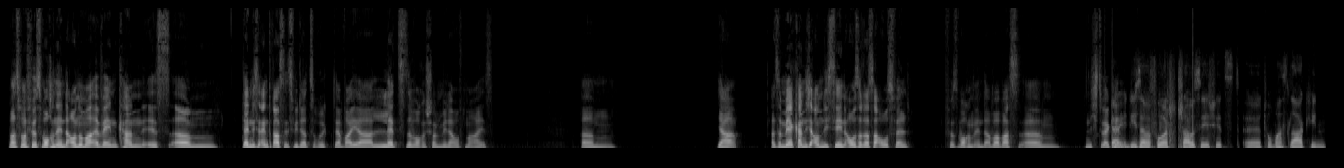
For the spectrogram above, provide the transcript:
Was man fürs Wochenende auch nochmal erwähnen kann, ist, ähm, Dennis Endras ist wieder zurück. Der war ja letzte Woche schon wieder auf dem Eis. Ähm, ja, also mehr kann ich auch nicht sehen, außer dass er ausfällt fürs Wochenende. Aber was? Ähm, nicht zu Ja, in erkennen. dieser Vorschau sehe ich jetzt äh, Thomas Larkin,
